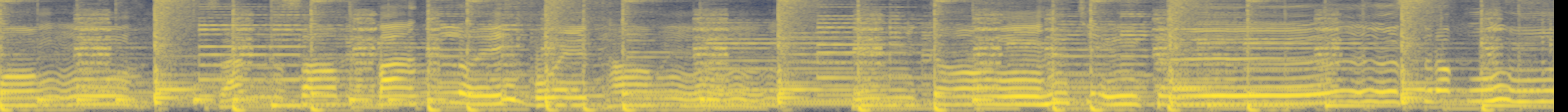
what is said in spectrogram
ម៉ងសាន់សំបានលុយមួយថងទិញកងជាងទៅស្រុក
